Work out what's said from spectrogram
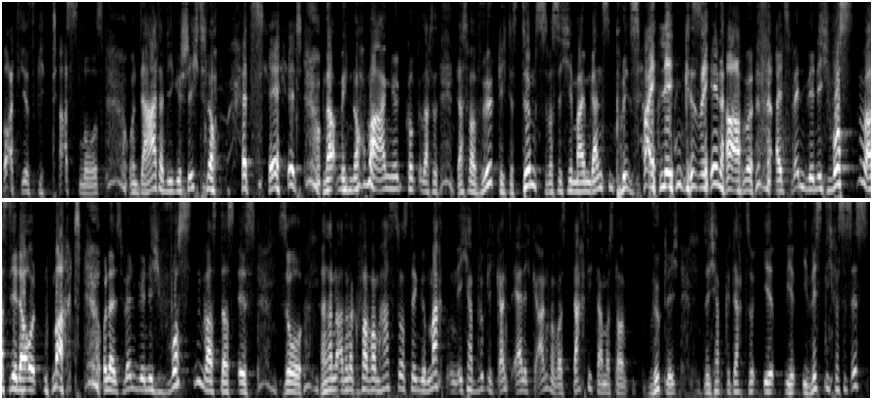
Gott, jetzt geht das los. Und da hat er die Geschichte noch mal erzählt und hat mich noch mal angeguckt und sagte, das war wirklich das Dümmste, was ich in meinem ganzen Polizeileben gesehen habe. Als wenn wir nicht wussten, was ihr da unten macht. Und als wenn wir nicht wussten, was das ist. So, dann hat er noch gefragt, warum hast du das denn gemacht? Und ich habe wirklich ganz ehrlich geantwortet, was dachte ich damals glaub, wirklich? Also ich habe gedacht, so, ihr, ihr, ihr wisst nicht, was das ist.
